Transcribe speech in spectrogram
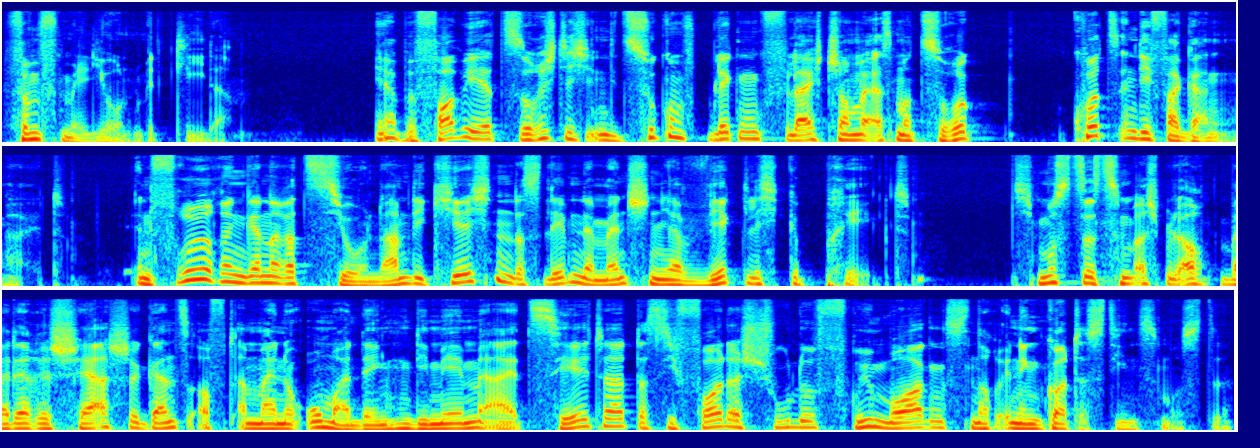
5 Millionen Mitglieder. Ja, bevor wir jetzt so richtig in die Zukunft blicken, vielleicht schauen wir erstmal zurück, kurz in die Vergangenheit. In früheren Generationen haben die Kirchen das Leben der Menschen ja wirklich geprägt. Ich musste zum Beispiel auch bei der Recherche ganz oft an meine Oma denken, die mir immer erzählt hat, dass sie vor der Schule früh morgens noch in den Gottesdienst musste.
